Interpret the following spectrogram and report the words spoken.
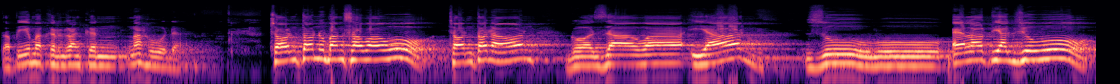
Tapi ieu mah kerangkeun nahwu da. Contoh nu bangsa wau, contoh naon? Gozawa yag zuwu. Elat yag zuwu.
